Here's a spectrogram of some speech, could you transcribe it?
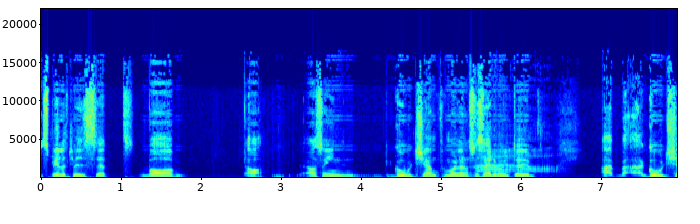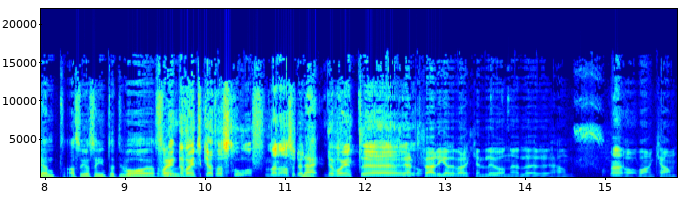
spelet på iset var ja, alltså in, godkänt får man väl ändå säga. Det var inte ah. godkänt. Alltså jag säger inte att det var... Alltså... Det, var det var inte katastrof, men alltså det, Nej. det var ju inte... Rättfärdigade varken lön eller hans, Nej. ja, vad han kan.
